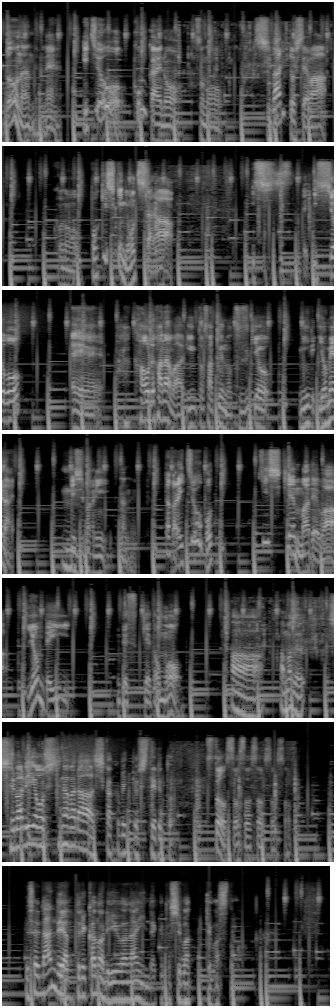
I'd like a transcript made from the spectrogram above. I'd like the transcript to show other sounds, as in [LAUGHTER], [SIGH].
そうなんだよね。一応、今回の、その、縛りとしては、この、簿記試験に落ちたら、一一生、えー、香る花は凛と咲くの続きを見読めないって縛りなんだよ。だから一応、記試験までは読んでいいんですけども、あーあまず縛りをしながら資格勉強してるとそうそうそうそうそうそう。でそれなんでやってるかの理由はないんだけど縛ってますと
